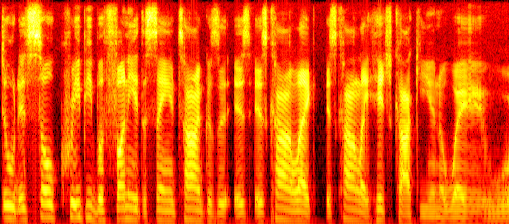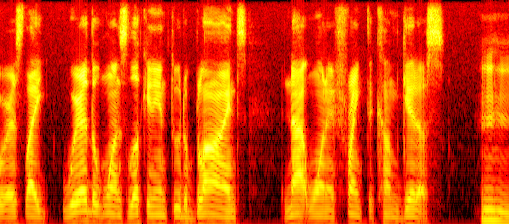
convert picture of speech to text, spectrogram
dude, it's so creepy but funny at the same time because it, it's it's kind of like it's kind of like Hitchcocky in a way where it's like we're the ones looking in through the blinds, not wanting Frank to come get us. Mm-hmm.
